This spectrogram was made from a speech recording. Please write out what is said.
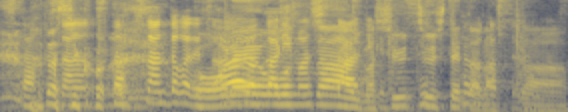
スタッフさんスタッフさんとかですこああれを分かりましたさ今集中してたらさ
